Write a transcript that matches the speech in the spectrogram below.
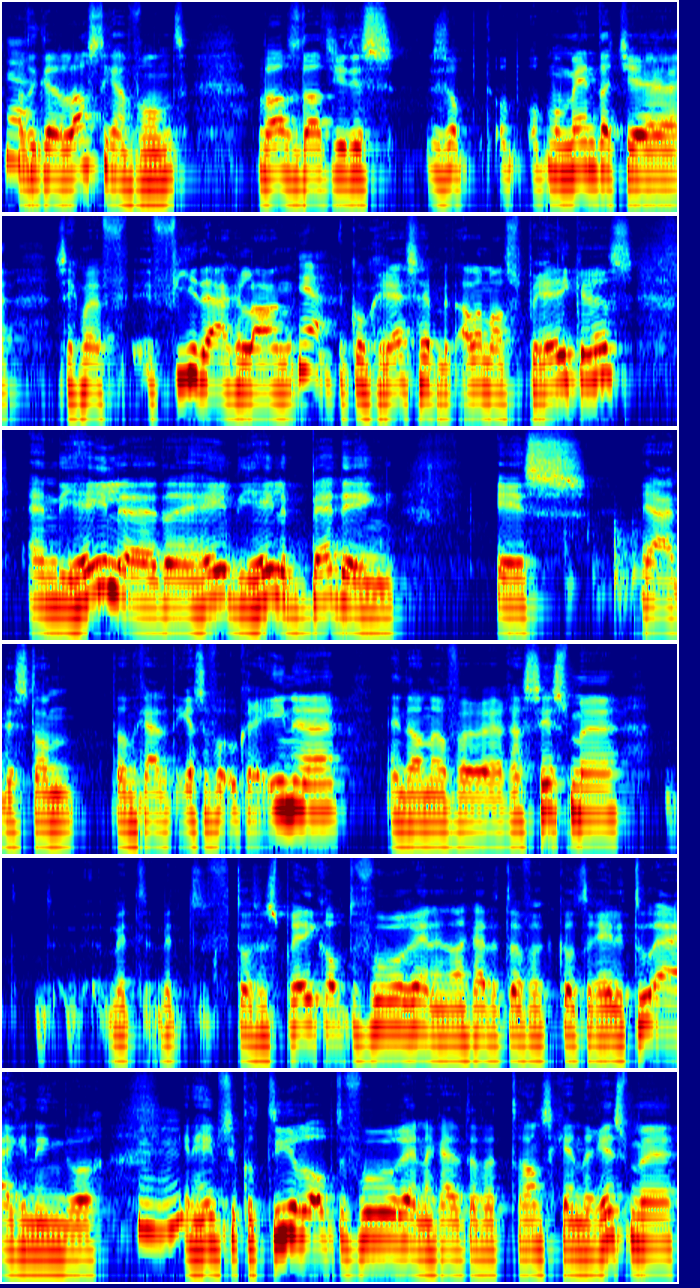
Ja. Wat ik er lastig aan vond, was dat je dus, dus op, op, op het moment dat je zeg maar vier dagen lang Ja. een congres hebt met allemaal sprekers. En die hele, de hele, die hele bedding is, ja, dus dan, dan gaat het eerst over Oekraïne en dan over eh, racisme. Met, met, door zijn spreker op te voeren. En dan gaat het over culturele toe-eigening door Mhm. inheemse culturen op te voeren. En dan gaat het over transgenderisme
